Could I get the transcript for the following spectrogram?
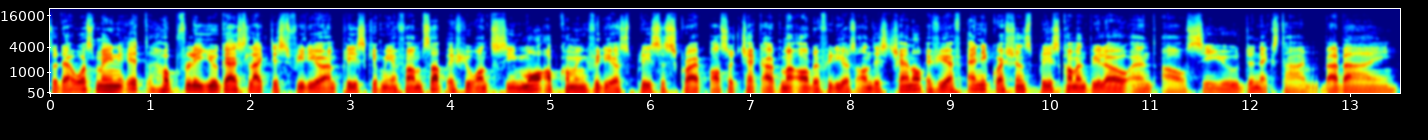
So that was mainly it. Hopefully you guys liked this video and please give me a thumbs up. If you want to see more upcoming videos, please subscribe. Also check out my other videos on this channel. If you have any questions, please comment below and I'll see you the next time. Bye bye.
